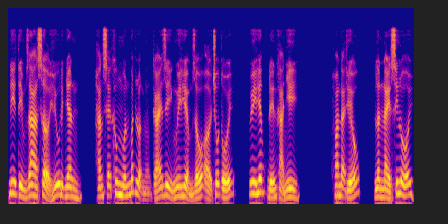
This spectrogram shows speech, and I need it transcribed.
đi tìm ra sở hữu địch nhân, hắn sẽ không muốn bất luận cái gì nguy hiểm giấu ở chỗ tối, uy hiếp đến khả nhi. Hoan đại thiếu, lần này xin lỗi,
